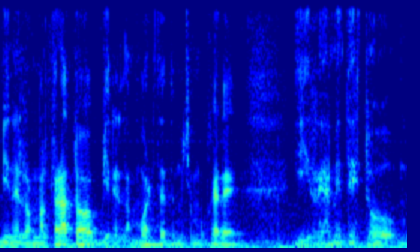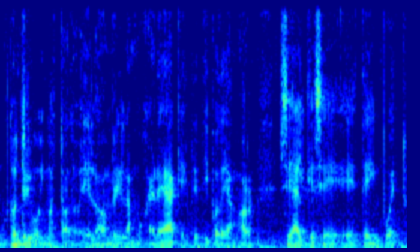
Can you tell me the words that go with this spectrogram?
vienen los maltratos, vienen las muertes de muchas mujeres y realmente esto contribuimos todos, el hombre y las mujeres, a que este tipo de amor sea el que se esté impuesto.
